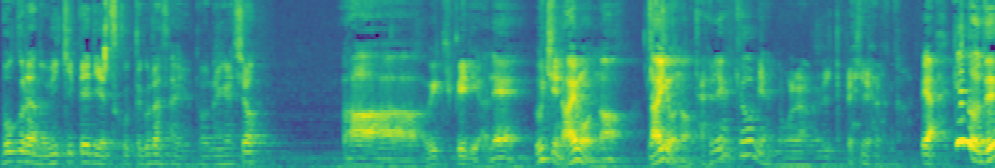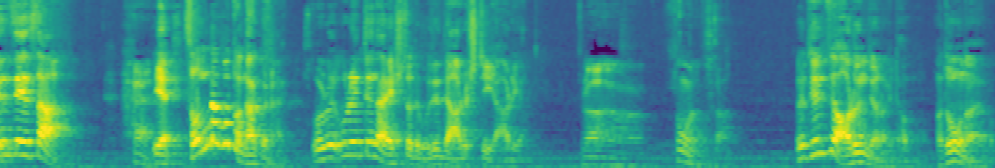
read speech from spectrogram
僕らのウィキペディア作ってくださいよとお願いしようああウィキペディアね。うちないもんな。ないよな。い誰が興味あるの？俺らのウィキペディアなんか。やけど全然さはい。いやそんなことなくない？売れ売れてない人でも全然ある人あるやん。ああそうなんですか？え全然あるんじゃない？多分。あどうなんやろ？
